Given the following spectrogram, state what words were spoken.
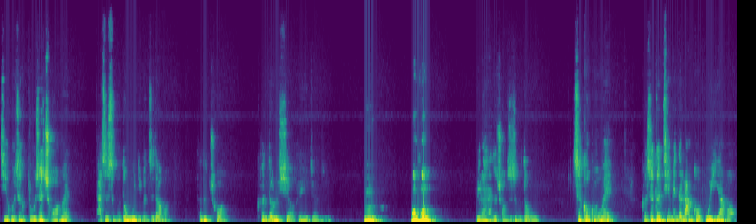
结果这个不是床哎，它是什么动物？你们知道吗？它的床。看到了小黑这样子，嗯，汪汪，原来它的床是什么动物？是狗狗哎，可是跟前面的狼狗不一样哦，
